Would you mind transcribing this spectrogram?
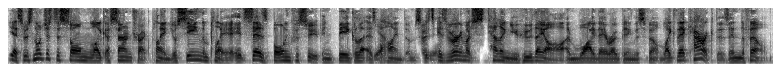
Yeah, so it's not just a song like a soundtrack playing. You're seeing them play it. It says "Bowling for Soup" in big letters Yeah. behind them, so it's Yeah. it's very much telling you who they are and why they're opening this film. Like they're characters in the film.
